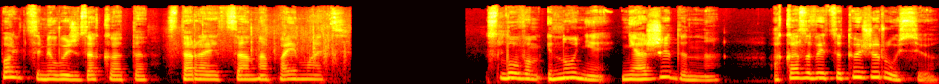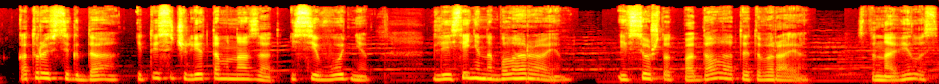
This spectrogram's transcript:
Пальцами луч заката старается она поймать. Словом, Инония неожиданно оказывается той же Русью, которая всегда и тысячи лет тому назад, и сегодня для Есенина была раем, и все, что отпадало от этого рая, становилось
